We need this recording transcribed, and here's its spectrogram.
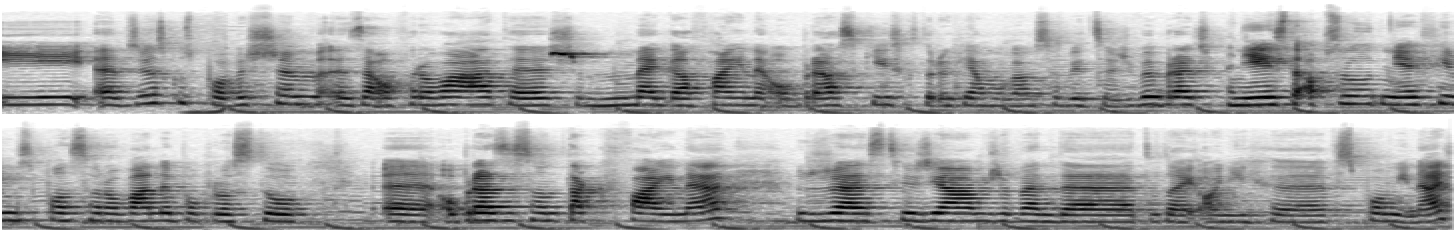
I e, w związku z powyższym zaoferowała też mega fajne obrazki, z których ja mogłam sobie coś wybrać. Nie jest to absolutnie film sponsorowany, po prostu e, obrazy są tak fajne, że stwierdziłam, że będę tutaj o nich e, wspominać.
